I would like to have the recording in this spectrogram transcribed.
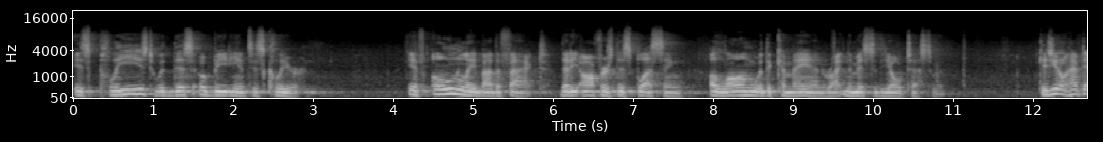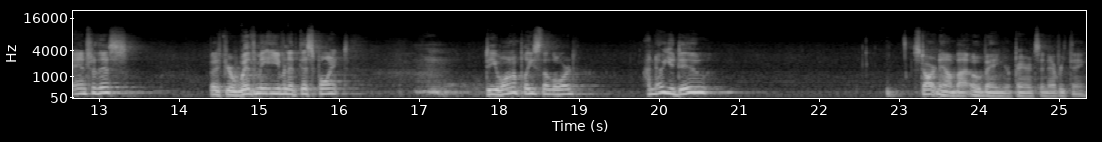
is pleased with this obedience is clear, if only by the fact that he offers this blessing along with the command right in the midst of the Old Testament. Kids, you don't have to answer this, but if you're with me even at this point, do you want to please the Lord? I know you do. Start now by obeying your parents in everything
